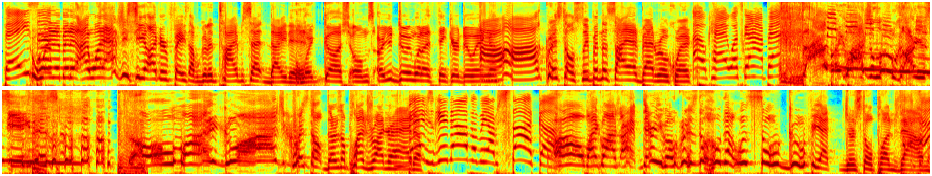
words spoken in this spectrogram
face? Wait a minute. I want to actually see it on your face. I'm going to time set night it. Oh my gosh, Omz, are you doing what I think you're doing? Ah, Crystal, sleep in the cyan bed real quick. Okay, what's gonna happen? Oh my gosh, Luke, are you seeing this? oh my gosh, Crystal, there's a plunger on your head. Babes, get off of me. I'm stuck. Oh my gosh, all right, there you go, Crystal. That was so goofy. Yet You're still plunged down. Ah!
